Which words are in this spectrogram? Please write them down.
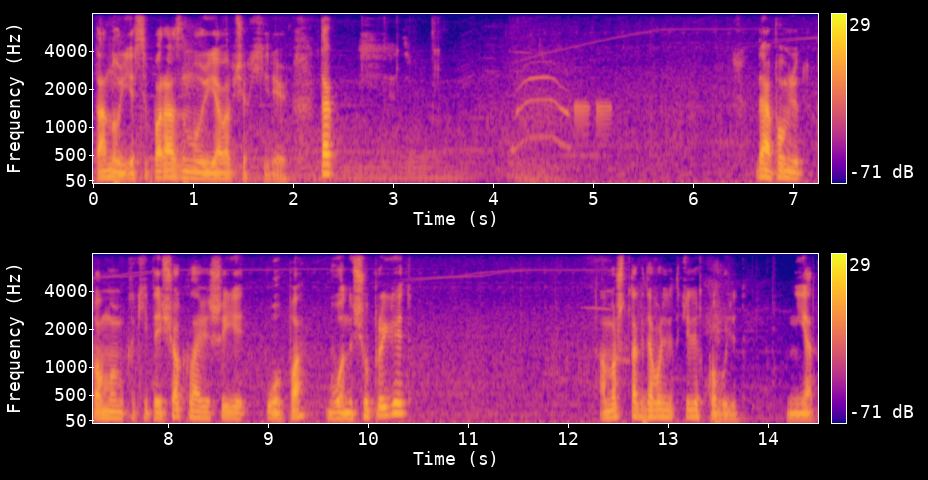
Да ну, если по-разному, я вообще херею. Так. Да, помню, тут, по-моему, какие-то еще клавиши есть. Опа, вон еще прыгает. А может, так довольно-таки легко будет? Нет.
